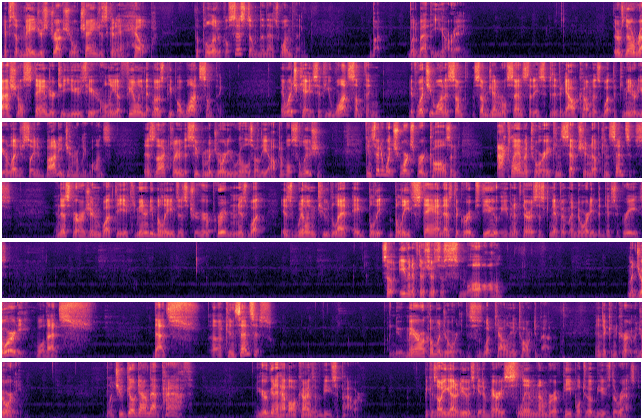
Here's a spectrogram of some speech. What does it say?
If it's a major structural change that's going to help the political system, then that's one thing. But what about the ERA? There's no rational standard to use here, only a feeling that most people want something. In which case, if you want something, if what you want is some, some general sense that a specific outcome is what the community or legislative body generally wants, then it's not clear that supermajority rules are the optimal solution. Consider what Schwartzberg calls an acclamatory conception of consensus. In this version, what the community believes is true or prudent is what is willing to let a belief stand as the group's view, even if there is a significant minority that disagrees. So even if there's just a small majority, well, that's that's uh, consensus, a numerical majority. This is what Calhoun talked about in the concurrent majority. Once you go down that path, you're going to have all kinds of abuse of power. because all you got to do is get a very slim number of people to abuse the rest.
